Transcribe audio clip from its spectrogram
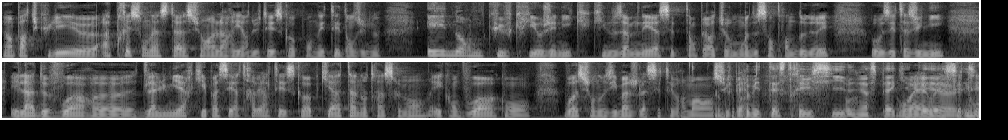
et en particulier euh, après son installation à l'arrière du télescope, on était dans une énorme cuve cryogénique qui nous amenait à cette température moins de 130 degrés aux États-Unis. Et là, de voir euh, de la lumière qui est passée à travers le télescope, qui a atteint notre instrument et qu'on voit, qu'on voit sur nos images, là, c'était vraiment Donc super. Le premier test réussi de NIRSPEC ouais, était, ouais, euh, c'était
